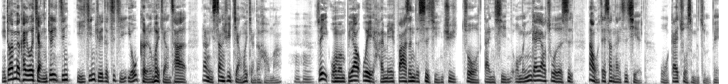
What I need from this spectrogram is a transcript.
你都还没有开口讲，你就已经已经觉得自己有可能会讲差了，那你上去讲会讲得好吗？嗯哼，所以我们不要为还没发生的事情去做担心。我们应该要做的是，那我在上台之前，我该做什么准备？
